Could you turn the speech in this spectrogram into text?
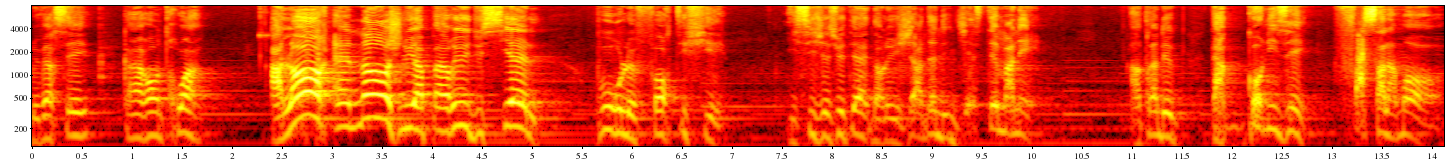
le verset 43. Alors un ange lui apparut du ciel pour le fortifier. Ici, Jésus était dans le jardin de Gethsemane, en train d'agoniser face à la mort.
